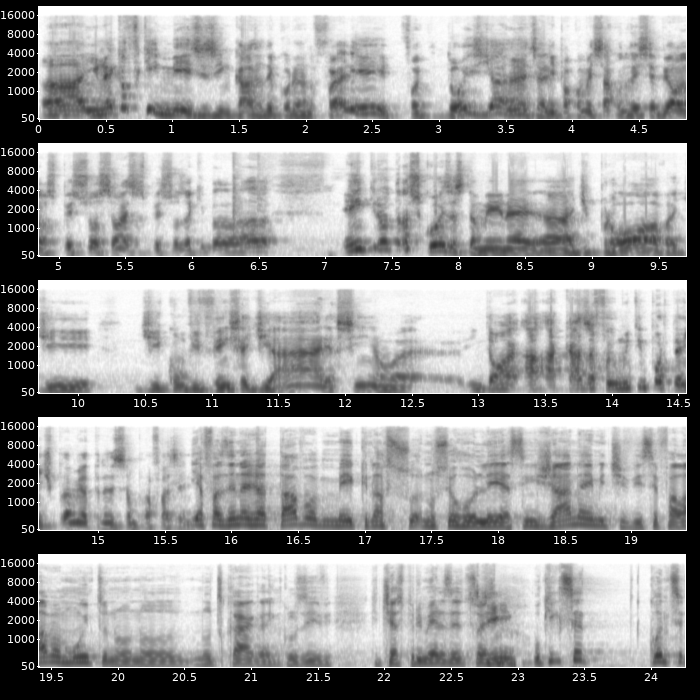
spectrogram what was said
uh, e não é que eu fiquei meses em casa decorando, foi ali, foi dois dias antes ali, para começar, quando recebeu as pessoas, são essas pessoas aqui, blá, blá, blá, entre outras coisas também, né? Uh, de prova, de, de convivência diária, assim, uh, então a, a casa foi muito importante para minha transição para a Fazenda. E a Fazenda já estava meio que sua, no seu rolê, assim, já na MTV. Você falava muito no, no, no, Descarga, inclusive, que tinha as primeiras edições. Sim. O que, que você. Quando você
